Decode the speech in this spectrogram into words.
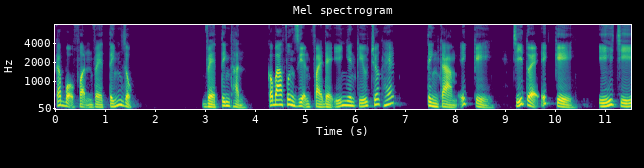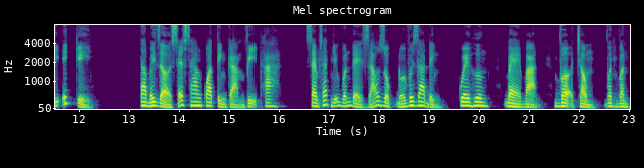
các bộ phận về tính dục. Về tinh thần, có ba phương diện phải để ý nghiên cứu trước hết. Tình cảm ích kỷ, trí tuệ ích kỷ, ý chí ích kỷ. Ta bây giờ sẽ sang qua tình cảm vị tha, xem xét những vấn đề giáo dục đối với gia đình, quê hương, bè bạn, vợ chồng, vân vân.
